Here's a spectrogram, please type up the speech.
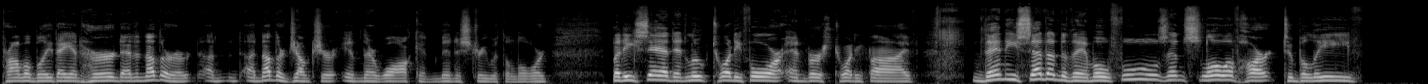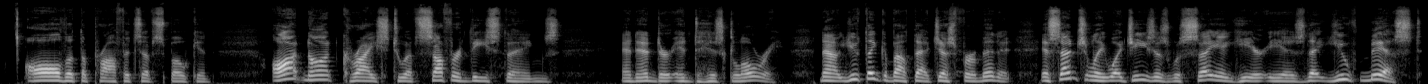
probably they had heard at another another juncture in their walk and ministry with the Lord. But he said in Luke 24 and verse 25, Then he said unto them, O fools and slow of heart to believe all that the prophets have spoken. Ought not Christ to have suffered these things and enter into his glory? Now, you think about that just for a minute. Essentially, what Jesus was saying here is that you've missed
